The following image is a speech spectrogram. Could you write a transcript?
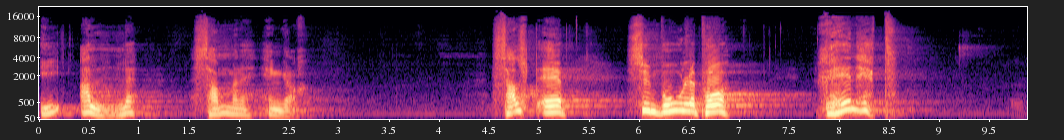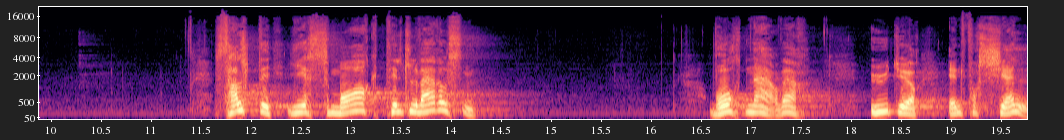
i alle sammenhenger. Salt er symbolet på renhet. Saltet gir smak til tilværelsen. Vårt nærvær utgjør en forskjell,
